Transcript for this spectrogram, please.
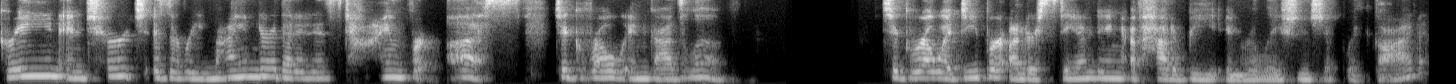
Green in church is a reminder that it is time for us to grow in God's love, to grow a deeper understanding of how to be in relationship with God,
